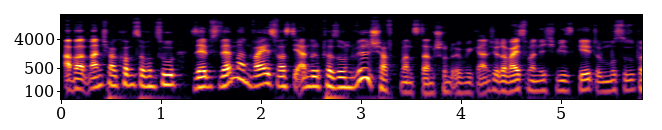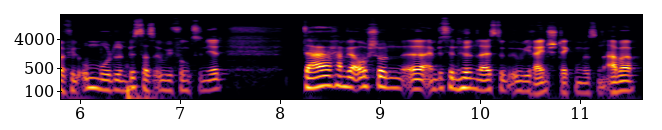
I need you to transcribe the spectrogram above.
Aber manchmal kommt es auch hinzu, selbst wenn man weiß, was die andere Person will, schafft man es dann schon irgendwie gar nicht oder weiß man nicht, wie es geht und muss super viel ummodeln, bis das irgendwie funktioniert. Da haben wir auch schon äh, ein bisschen Hirnleistung irgendwie reinstecken müssen, aber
